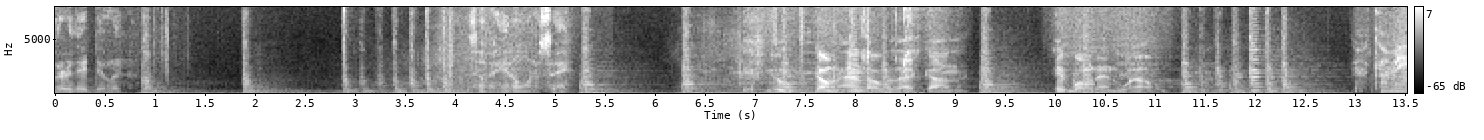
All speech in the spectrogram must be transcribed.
What are they doing? Something you don't want to say. If you don't hand over that gun, it won't end well. You're coming.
